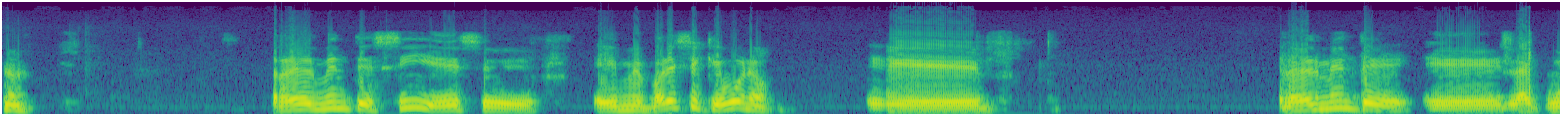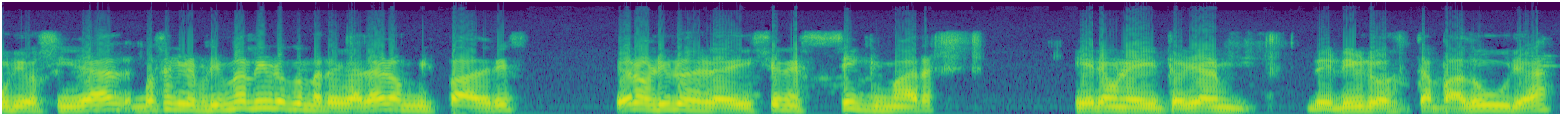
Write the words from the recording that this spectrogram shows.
realmente sí, es, eh, eh, me parece que, bueno, eh, realmente eh, la curiosidad, vos sabés que el primer libro que me regalaron mis padres eran los libros de la edición Sigmar, que era una editorial de libros tapa dura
